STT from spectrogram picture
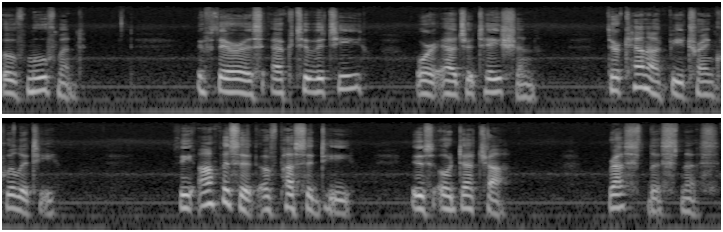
of movement. If there is activity or agitation, there cannot be tranquility. The opposite of passaddhi is uddhacca, restlessness.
